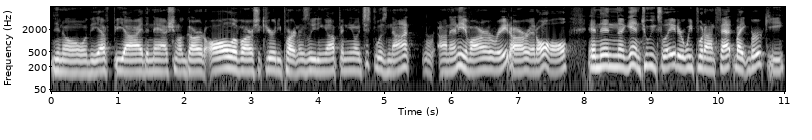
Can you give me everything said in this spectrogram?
you know the FBI, the National Guard, all of our security partners leading up, and you know, it just was not on any of our radar at all. And then again again, two weeks later, we put on Fat Bike Birkie,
